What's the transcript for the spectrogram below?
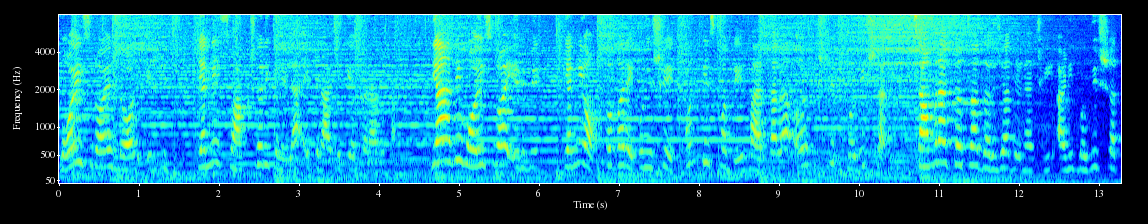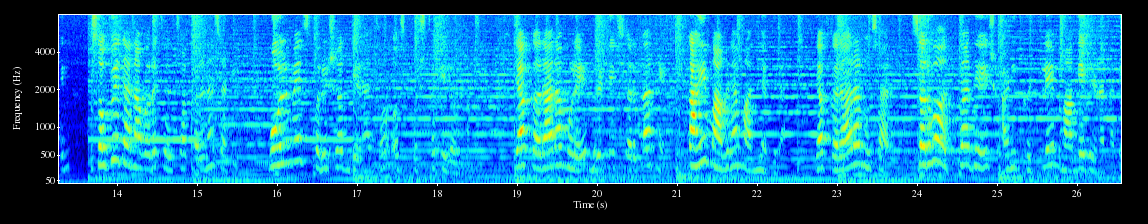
व्हॉइस रॉय लॉर्ड इरविन यांनी स्वाक्षरी केलेला एक राजकीय करार होता. याआधी व्हॉइस रॉय इरविन यांनी ऑक्टोबर एकोणीसशे एकोणतीसमध्ये भारताला अनिश्चित भविष्यात साम्राज्याचा दर्जा देण्याची आणि भविष्यातील संविधानावर चर्चा करण्यासाठी गोलमेज परिषद घेण्याचं अस्पष्ट केलं होतं. या करारामुळे ब्रिटिश सरकारने काही मागण्या मान्य केल्या. या करारानुसार सर्व अत्यादेश आणि खटले मागे घेण्यात आले.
